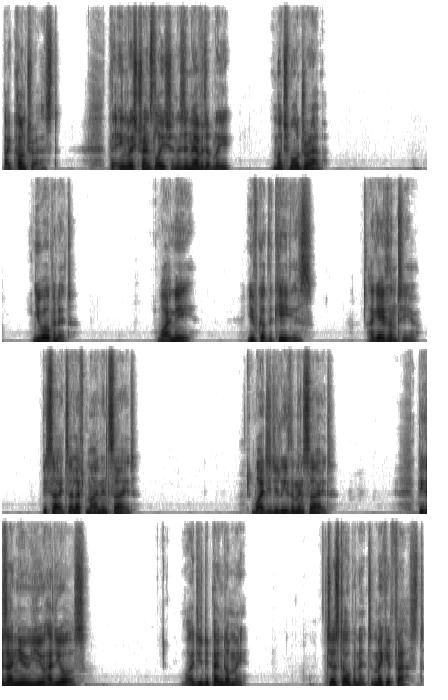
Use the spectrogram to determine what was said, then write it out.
By contrast, the English translation is inevitably much more drab. You open it. Why me? You've got the keys. I gave them to you. Besides, I left mine inside. Why did you leave them inside? Because I knew you had yours. Why do you depend on me? Just open it and make it fast.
